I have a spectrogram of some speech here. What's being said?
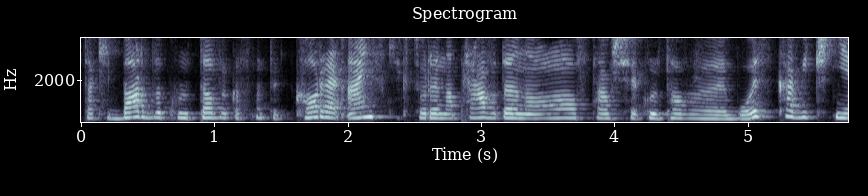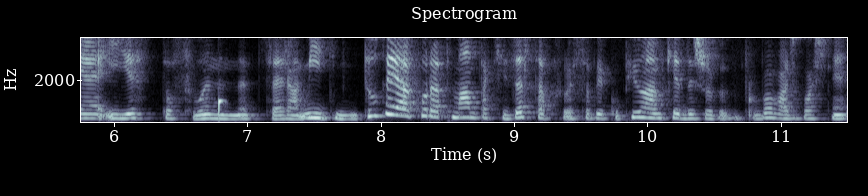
taki bardzo kultowy kosmetyk koreański, który naprawdę no, stał się kultowy błyskawicznie i jest to słynny ceramidin. Tutaj akurat mam taki zestaw, który sobie kupiłam kiedyś, żeby wypróbować właśnie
